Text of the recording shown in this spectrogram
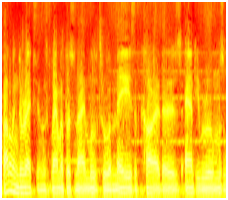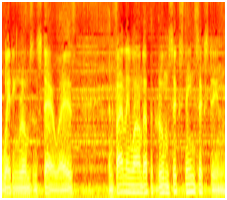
Following directions, Glamour Puss and I moved through a maze of corridors, anterooms, waiting rooms, and stairways, and finally wound up at room 1616.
